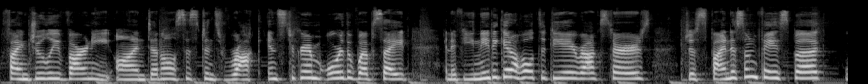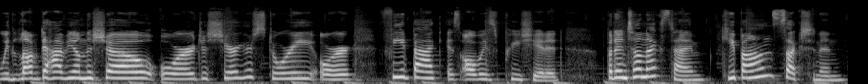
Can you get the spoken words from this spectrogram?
Find Julie Varney on Dental Assistants Rock Instagram or the website. And if you need to get a hold of DA Rockstars, just find us on Facebook. We'd love to have you on the show or just share your story or feedback is always appreciated. But until next time, keep on suctioning.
